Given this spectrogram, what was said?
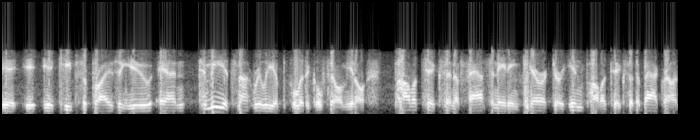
it, it it keeps surprising you, and to me, it's not really a political film. You know, politics and a fascinating character in politics in the background,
